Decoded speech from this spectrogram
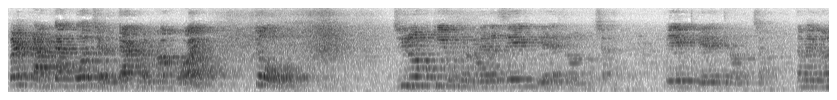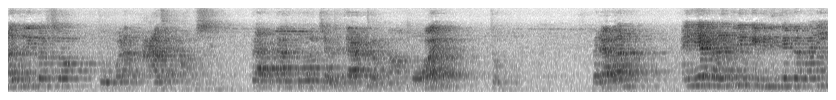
પણ પ્રાપ્તાંકો ચડતા ક્રમમાં હોય તો 0 મૂકી ઉપર માઇનસ 1 2 3 4 1 2 3 4 તમે ગણતરી કરશો તો પણ આ જ આવશે. પ્રાપ્તાંકો ચડતા ક્રમમાં હોય તો. બરાબર? અહીંયા ગણતરી કેવી રીતે કરવાની?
